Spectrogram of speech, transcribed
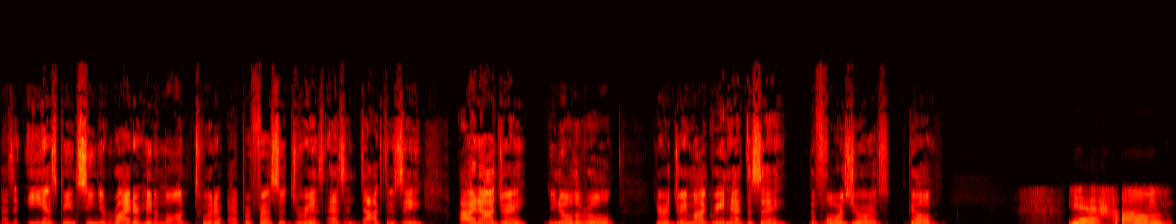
As an ESPN senior writer, hit him on Twitter at Professor Driz, as in Dr. Z. All right, Andre, you know the rule. You're Draymond Green had to say. The floor is yours. Go. Yeah, um,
